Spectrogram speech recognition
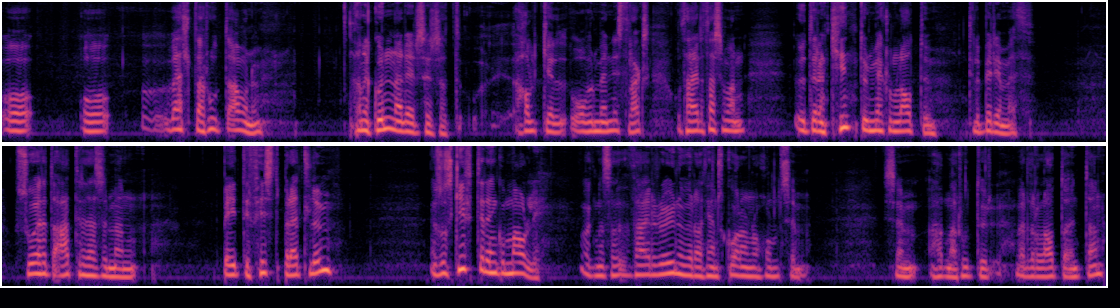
og, og velta hrúti af hannum Þannig að Gunnar er sagt, hálgerð ofurmenni strax og það er það sem hann, auðvitað hann kynntur miklum látum til að byrja með. Svo er þetta atrið það sem hann beiti fyrst brellum en svo skiptir engum máli vegna það er raun og vera því hann skora hann á holm sem, sem hann að hrútur verður að láta undan.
